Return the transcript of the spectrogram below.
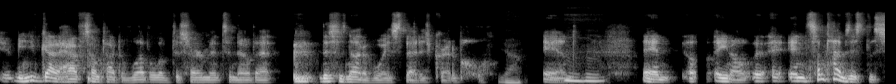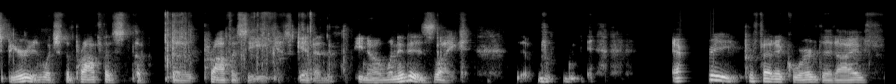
I mean, you've got to have some type of level of discernment to know that this is not a voice that is credible. Yeah. And Mhm. and uh, you know and sometimes it's the spirit in which the prophes the, the prophecy is given you know when it is like every prophetic word that i've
